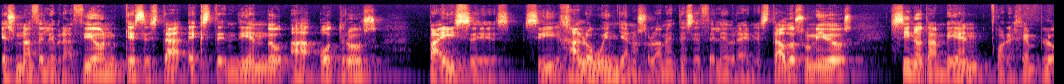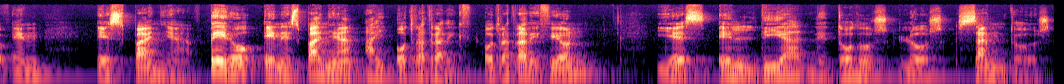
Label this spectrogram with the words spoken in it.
Es una celebración que se está extendiendo a otros países. ¿sí? Halloween ya no solamente se celebra en Estados Unidos, sino también, por ejemplo, en España. Pero en España hay otra, otra tradición y es el Día de Todos los Santos.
